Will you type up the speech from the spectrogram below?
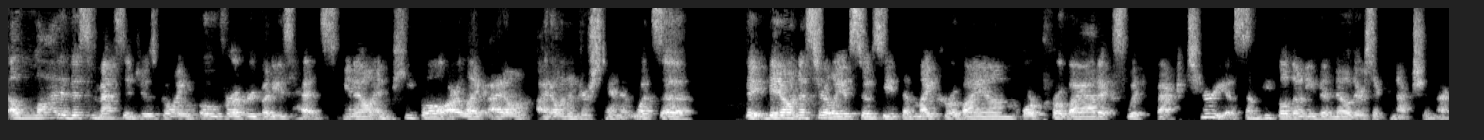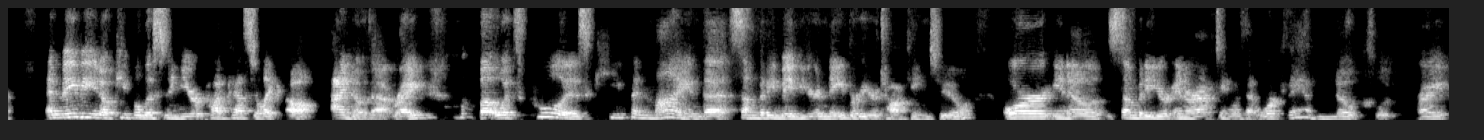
a lot of this message is going over everybody's heads, you know, and people are like, I don't I don't understand it. What's a they, they don't necessarily associate the microbiome or probiotics with bacteria. Some people don't even know there's a connection there. And maybe, you know, people listening to your podcast are like, oh, I know that, right? But what's cool is keep in mind that somebody, maybe your neighbor you're talking to, or, you know, somebody you're interacting with at work, they have no clue, right?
